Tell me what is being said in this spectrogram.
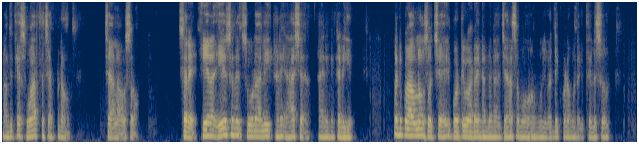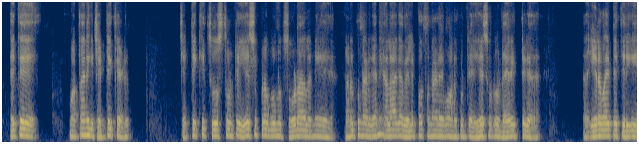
అందుకే సువార్త చెప్పడం చాలా అవసరం. సరే ఈయన యేసుని చూడాలి అనే ఆశ ఆయనకి కలిగింది. కొన్ని ప్రాబ్లమ్స్ వచ్చాయి. పొట్టివాడైనందున జనసమూహము ఇవన్నీ కూడా మనకు తెలుసు. అయితే మొత్తానికి చెట్టెక్కాడు. చెట్టెక్కి చూస్తుంటే యేసు ప్రభువును చూడాలని అనుకున్నాడు కానీ అలాగా వెళ్ళిపోతున్నాడేమో అనుకుంటే యేసుడు డైరెక్ట్గా ఈరవైపే తిరిగి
